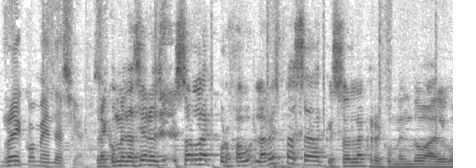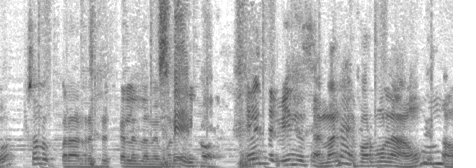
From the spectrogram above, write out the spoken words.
recomendaciones. Recomendaciones. Sorlac, por favor. La vez pasada que Sorlac recomendó algo, solo para refrescarles la memoria, Sí. dijo: Este fin de semana de Fórmula 1.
